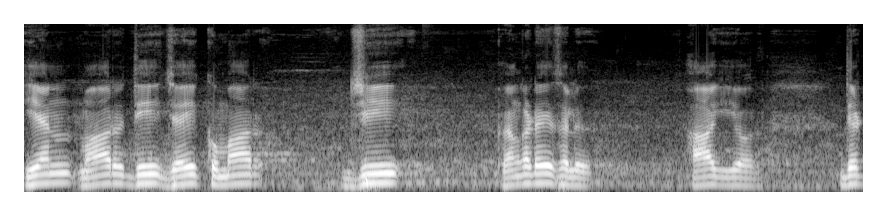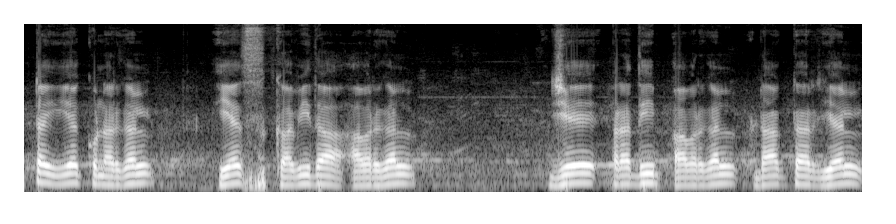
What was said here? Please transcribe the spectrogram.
N. Maruthi Jayakumar G. Venkatesalu ஆகியோர். திட்ட இயக்குனர்கள் எஸ். கவிதா அவர்கள் ஜே. பிரதீப் அவர்கள் டாக்டர் எல்.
